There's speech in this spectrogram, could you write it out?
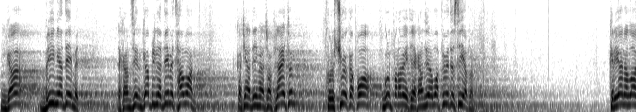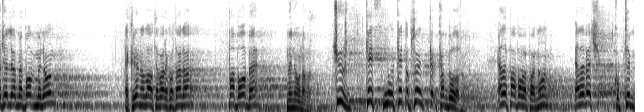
Nga brini i Ademit, e ka nxjerr nga brini i Ademit Havan. Ka qenë Ademi a.s. flajtun, kur u çu e ka pa grun para vetes, e ka nxjerr Allahu prej vetes tij apo. Krijon Allahu xhele ve ala me babë me nonë. E krijon Allahu tebareke ve teala pa babë me nonë apo. Qysh kët kët opsion ka ndodhur apo. Edhe pa babë pa nonë, edhe veç kuptim,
